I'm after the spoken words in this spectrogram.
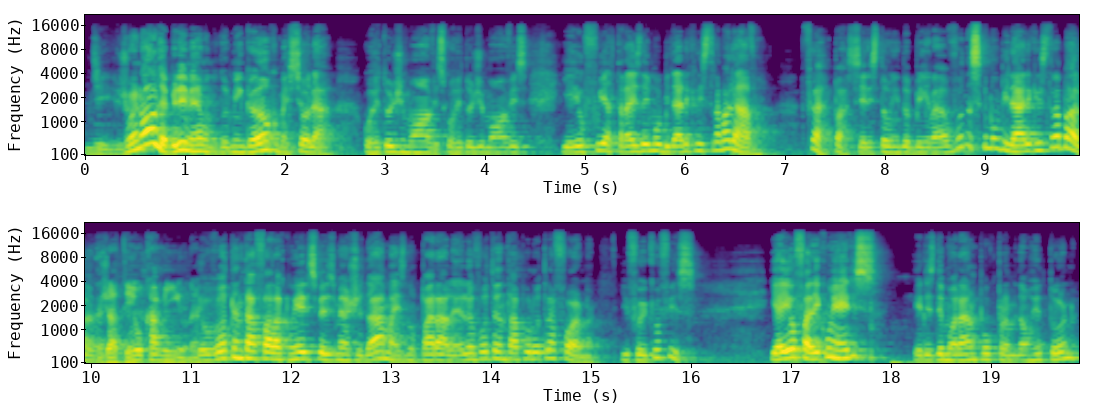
De, jornal de abrir mesmo, no domingão, comecei a olhar. Corretor de imóveis, corretor de imóveis. E aí eu fui atrás da imobiliária que eles trabalhavam. Falei, ah, pá, se eles estão indo bem lá, eu vou nessa imobiliária que eles trabalham, né? Já tem o caminho, né? Eu vou tentar falar com eles para eles me ajudar, mas no paralelo eu vou tentar por outra forma. E foi o que eu fiz. E aí eu falei com eles, eles demoraram um pouco para me dar um retorno,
